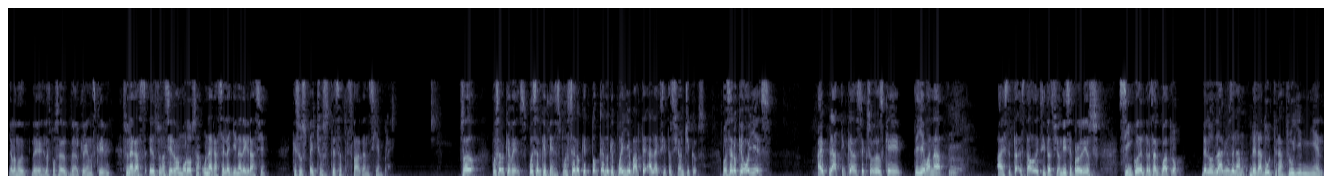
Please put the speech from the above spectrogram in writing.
hablando de, la esposa de, que escribe, es una, es una sierva amorosa, una gacela llena de gracia, que sus pechos te satisfagan siempre. O sea, puede ser lo que ves, puede ser lo que piensas, puede ser lo que tocas, lo que puede llevarte a la excitación, chicos. Puede ser lo que oyes. Hay pláticas sexuales que te llevan a, a este estado de excitación. Dice Proverbios 5 del 3 al 4. De los labios de la, de la adúltera fluye miel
